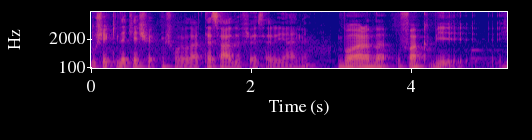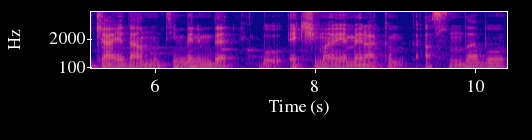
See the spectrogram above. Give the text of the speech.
bu şekilde keşfetmiş oluyorlar. Tesadüf eseri yani. Bu arada ufak bir hikaye de anlatayım. Benim de bu ekşi mayaya merakım aslında bu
